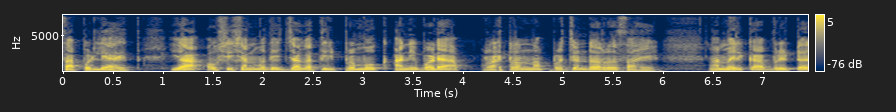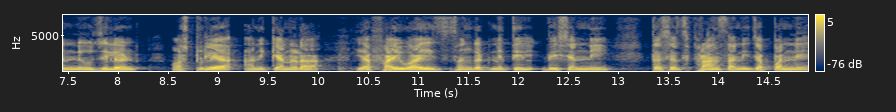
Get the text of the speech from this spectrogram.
सापडले आहेत. या अवशेषांमध्ये जगातील प्रमुख आणि बड्या राष्ट्रांना प्रचंड रस आहे. America Britain New Zealand Australia आणि कॅनडा या फाईव्ह आईज संघटनेतील देशांनी तसेच फ्रान्स आणि जपानने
